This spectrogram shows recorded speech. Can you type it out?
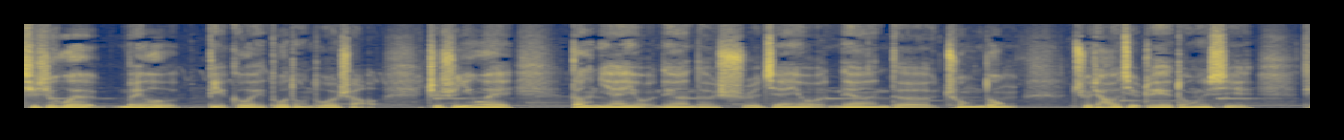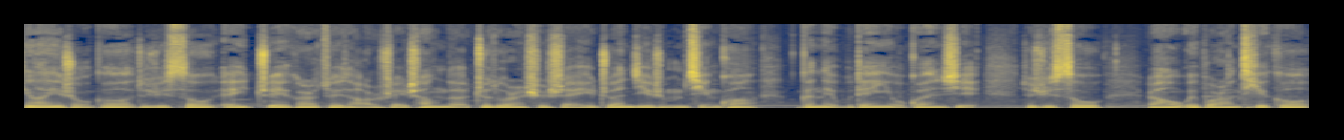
其实我也没有比各位多懂多少，只是因为当年有那样的时间，有那样的冲动去了解这些东西。听到一首歌就去搜，哎，这歌最早是谁唱的？制作人是谁？专辑什么情况？跟哪部电影有关系？就去搜，然后微博上贴歌。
